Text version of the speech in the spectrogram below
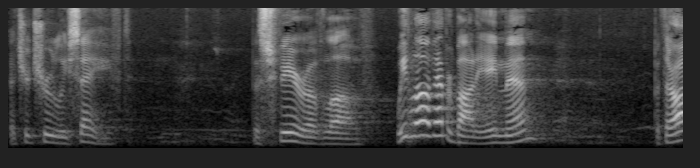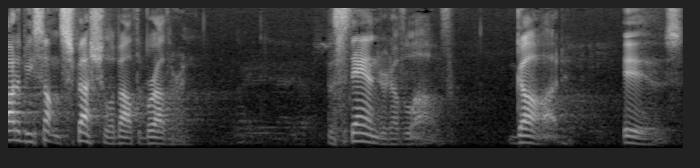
that you're truly saved. The sphere of love. We love everybody, amen? But there ought to be something special about the brethren. The standard of love. God is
